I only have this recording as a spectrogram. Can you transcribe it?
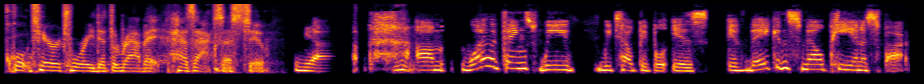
quote territory that the rabbit has access to. Yeah. Um, one of the things we we tell people is if they can smell pee in a spot,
